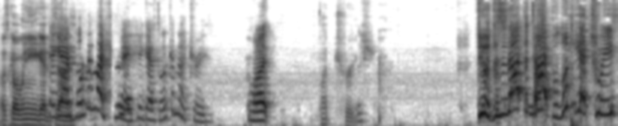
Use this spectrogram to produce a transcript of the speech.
Let's go. We need to get it Hey done. guys, look at that tree. Hey guys, look at that tree. What, What tree? Dude? This is not the time for looking at trees.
